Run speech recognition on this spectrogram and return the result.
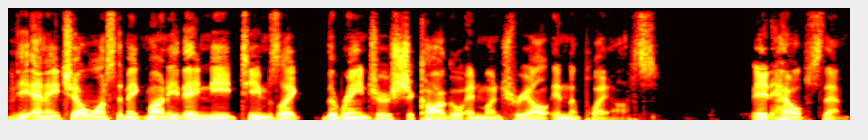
the NHL wants to make money, they need teams like the Rangers, Chicago, and Montreal in the playoffs. It helps them.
